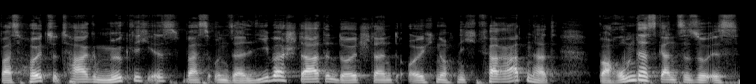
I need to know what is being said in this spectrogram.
was heutzutage möglich ist, was unser lieber Staat in Deutschland euch noch nicht verraten hat. Warum das Ganze so ist,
